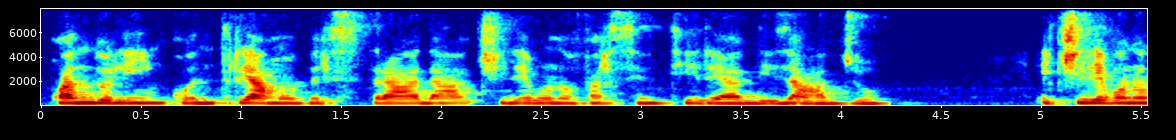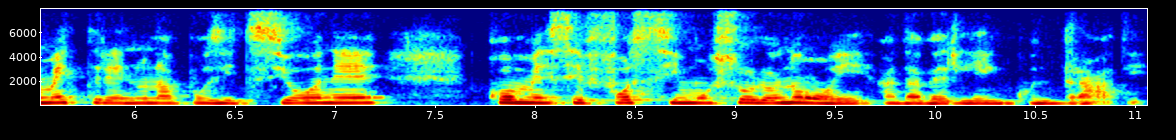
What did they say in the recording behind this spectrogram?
quando li incontriamo per strada, ci devono far sentire a disagio e ci devono mettere in una posizione come se fossimo solo noi ad averli incontrati.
